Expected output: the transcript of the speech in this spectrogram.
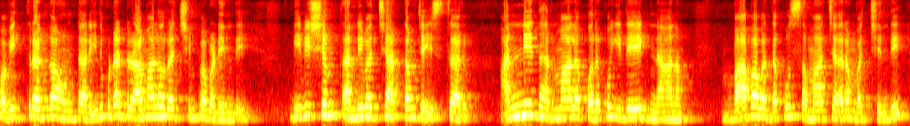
పవిత్రంగా ఉంటారు. ఇది కూడా డ్రామాలో రచింపబడింది. ఈ విషయం తండ్రి వచ్చి అర్థం చేయిస్తారు. అన్ని ధర్మాల కొరకు ఇదే జ్ఞానం. బాబా వద్దకు సమాచారం వచ్చింది.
